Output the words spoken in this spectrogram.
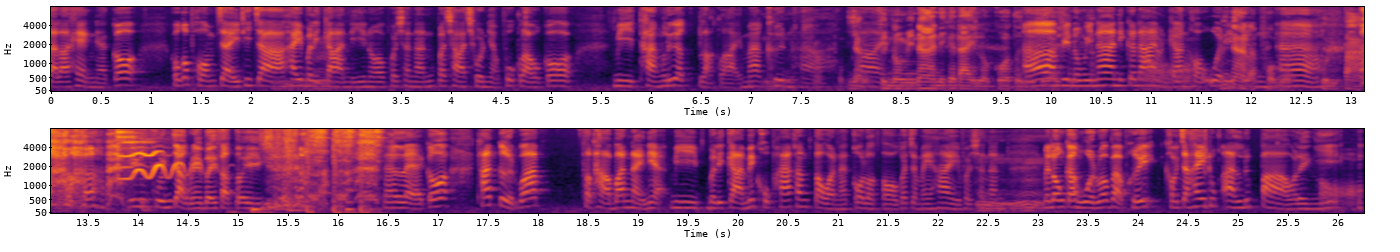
แต่ละแห่งเนี่ยก็เขาก็พร้อมใจที่จะให้บริการนี้เนาะเพราะฉะนั้นประชาชนอย่างพวกเราก็ มีทางเลือกหลากหลายมากขึ้นค่ะรับผมอย่างใช่ฟินโนมิน่านี่ก็ได้โลโก้ตัวนี้อ่าด้วยฟิโนมิน่านี่ก็ได้เหมือนกันขออวดนิไม่ดน่านึละงผมอ่าคุณตามากนี่คือคุณจากในบริษัทตัวเองนั่นแหละก็ถ้าเกิดว่าสถาบันไหนเนี่ยมีบริการไม่ครบ 5 ขั้นตอนนะกรตก็จะไม่ให้ เพราะฉะนั้นอืมไม่ต้องกังวลว่าแบบเฮ้ยเขาจะให้ทุกอันหรือเปล่าอะไรอย่างนี้อ๋อจ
